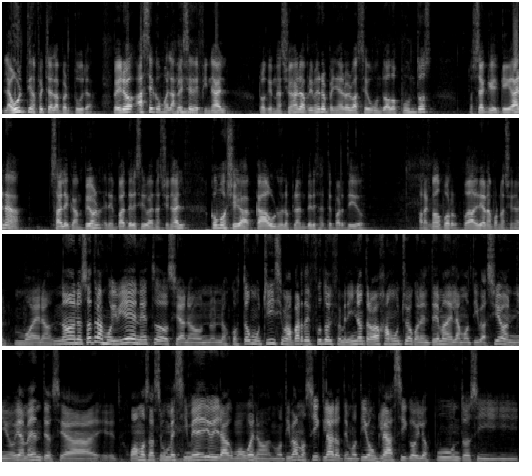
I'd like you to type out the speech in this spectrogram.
la última fecha de la apertura, pero hace como las veces de final, porque Nacional va primero, Peñarol va segundo a dos puntos, o sea que el que gana sale campeón, el empate le sirve a Nacional. ¿Cómo llega cada uno de los planteles a este partido? Arrancamos por, Adriana por Nacional. Bueno, no, nosotras muy bien, esto, o sea, no, no- nos costó muchísimo, aparte el fútbol femenino trabaja mucho con el tema de la motivación y obviamente, o sea, eh, jugamos hace un mes y medio y era como, bueno, motivarnos, sí, claro, te motiva un clásico y los puntos y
